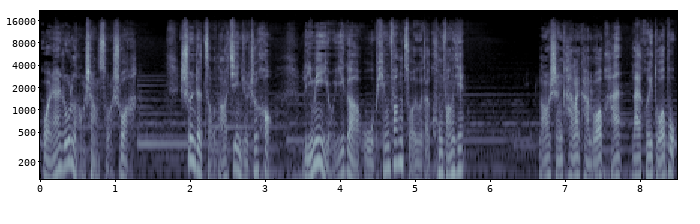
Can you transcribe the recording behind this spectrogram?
果然如老尚所说啊，顺着走道进去之后，里面有一个五平方左右的空房间。老沈看了看罗盘，来回踱步，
